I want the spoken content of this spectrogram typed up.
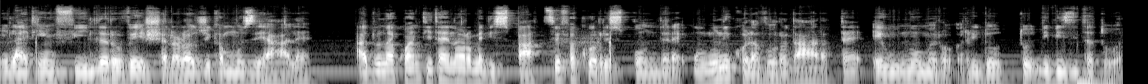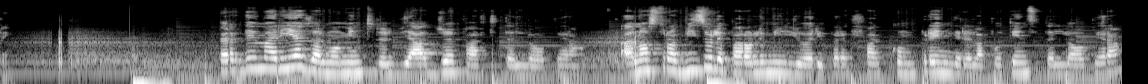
Il lighting field rovescia la logica museale, ad una quantità enorme di spazio fa corrispondere un unico lavoro d'arte e un numero ridotto di visitatori. Per De Maria già al momento del viaggio è parte dell'opera. A nostro avviso le parole migliori per far comprendere la potenza dell'opera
